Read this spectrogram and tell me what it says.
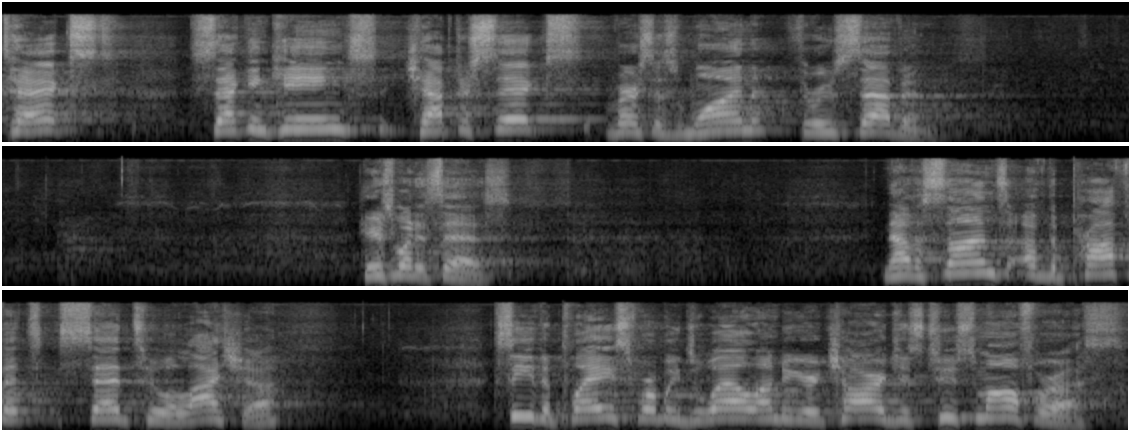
text, 2 Kings chapter 6, verses 1 through 7. Here's what it says. Now the sons of the prophets said to Elisha, See, the place where we dwell under your charge is too small for us.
